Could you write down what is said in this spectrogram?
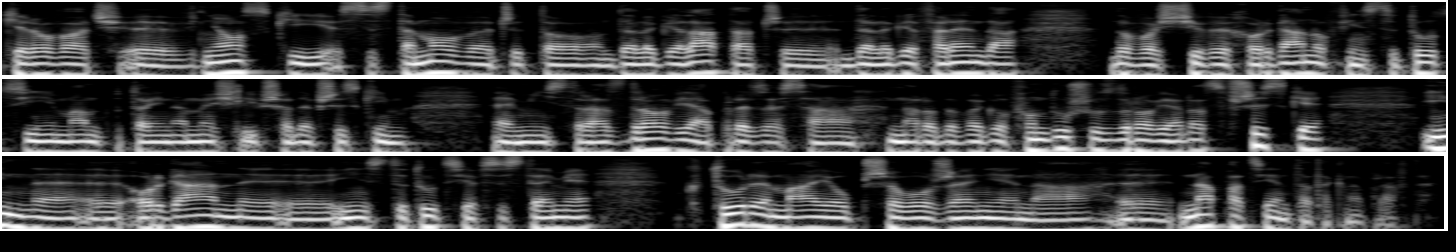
kierować e, wnioski systemowe, czy to delege lata, czy delege ferenda do właściwych organów, instytucji. Mam tutaj na myśli przede wszystkim e, ministra zdrowia, prezesa Narodowego Funduszu Zdrowia oraz wszystkie inne organy, instytucje w systemie, które mają przełożenie na, na pacjenta tak naprawdę.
